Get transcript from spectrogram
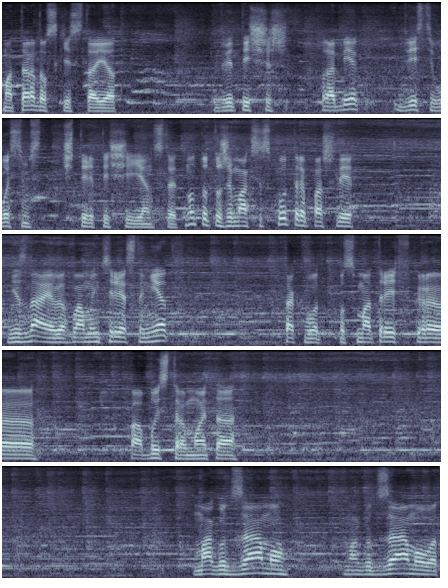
мотардовские стоят. 2000 пробег, 284 тысячи йен стоит. Ну, тут уже макси-скутеры пошли. Не знаю, вам интересно, нет. Так вот, посмотреть в, по-быстрому, это Магудзаму. Магудзаму вот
